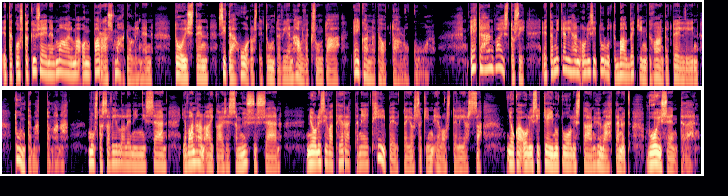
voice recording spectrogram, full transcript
että koska kyseinen maailma on paras mahdollinen, toisten sitä huonosti tuntevien halveksuntaa ei kannata ottaa lukuun. Ehkä hän vaistosi, että mikäli hän olisi tullut Balbekin Grand Hotelliin tuntemattomana, mustassa villaleningissään ja vanhanaikaisessa myssyssään, ne olisivat herättäneet hilpeyttä jossakin elostelijassa, joka olisi keinutuolistaan hymähtänyt, voi sentään.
